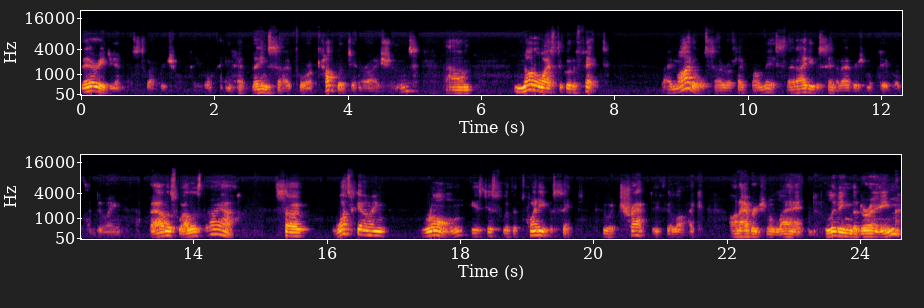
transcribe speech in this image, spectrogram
very generous to Aboriginal people and have been so for a couple of generations, um, not always to good effect. They might also reflect on this that 80% of Aboriginal people are doing about as well as they are. So, what's going wrong is just with the 20% who are trapped, if you like, on Aboriginal land, living the dream,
